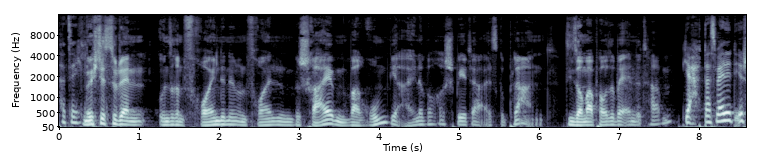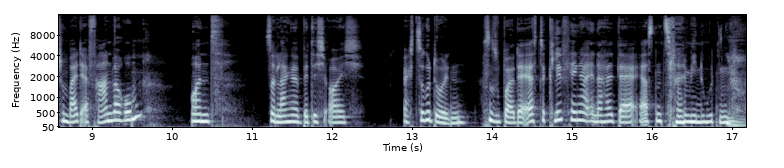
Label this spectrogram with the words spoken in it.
tatsächlich. Möchtest du denn unseren Freundinnen und Freunden beschreiben, warum wir eine Woche später als geplant die Sommerpause beendet haben? Ja, das werdet ihr schon bald erfahren, warum. Und solange bitte ich euch, euch zu gedulden. Super, der erste Cliffhanger innerhalb der ersten zwei Minuten. Ja.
